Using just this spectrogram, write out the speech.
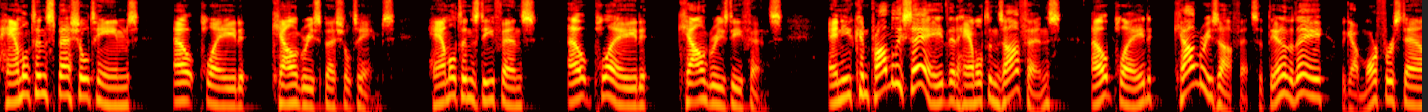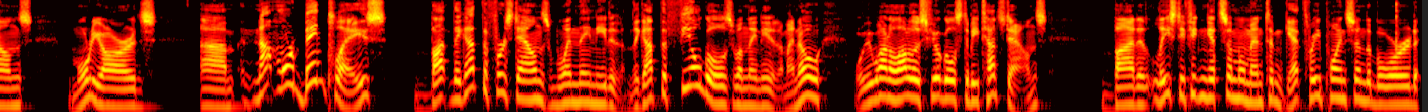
Hamilton special teams outplayed Calgary special teams. Hamilton's defense outplayed Calgary's defense. And you can probably say that Hamilton's offense outplayed Calgary's offense. At the end of the day, we got more first downs, more yards, um, not more big plays, but they got the first downs when they needed them. They got the field goals when they needed them. I know we want a lot of those field goals to be touchdowns, but at least if you can get some momentum, get three points on the board,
